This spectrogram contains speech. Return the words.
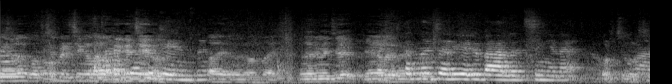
ഞങ്ങൾ കുറച്ച് പിടിച്ചൊക്കെ ചെയ്തു. ഒരുമിച്ച് ഞങ്ങൾ ചെറിയൊരു ബാലൻസ് ഇങ്ങനെ കുറച്ച് കുറച്ച്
